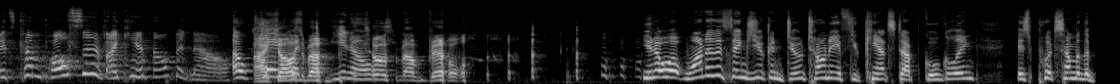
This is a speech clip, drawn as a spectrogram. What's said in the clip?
It's compulsive. I can't help it now. Okay, right, tell but us about you know, tell us about Bill. you know what? One of the things you can do, Toni, if you can't stop googling, is put some of the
